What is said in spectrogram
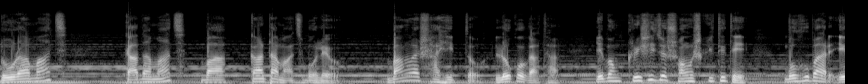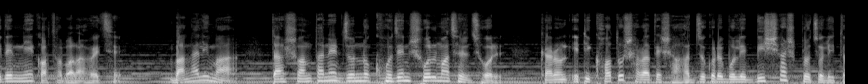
ডোরা মাছ, কাদা মাছ বা কাঁটা মাছ বলেও। বাংলা সাহিত্য, লোকগাথা এবং কৃষিজ সংস্কৃতিতে বহুবার এদের নিয়ে কথা বলা হয়েছে। বাঙালি মা তার সন্তানের জন্য খোঁজেন শোল মাছের ঝোল কারণ এটি ক্ষত সারাতে সাহায্য করে বলে বিশ্বাস প্রচলিত।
